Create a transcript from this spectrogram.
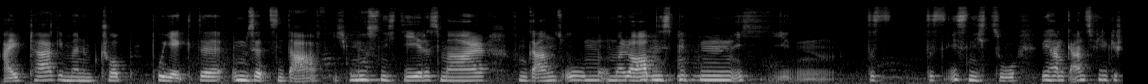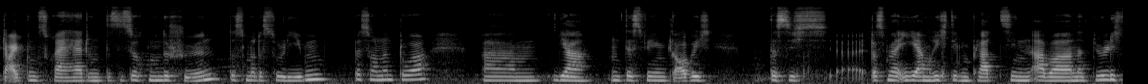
Alltag, in meinem Job Projekte umsetzen darf. Ich muss nicht jedes Mal von ganz oben um Erlaubnis mhm, bitten. Mhm. Ich, das, das ist nicht so. Wir haben ganz viel Gestaltungsfreiheit und das ist auch wunderschön, dass wir das so leben bei Sonnentor. Ähm, ja, und deswegen glaube ich, dass, ich, dass wir eh am richtigen Platz sind. Aber natürlich,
